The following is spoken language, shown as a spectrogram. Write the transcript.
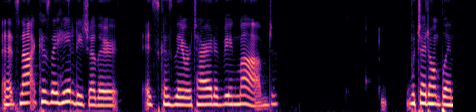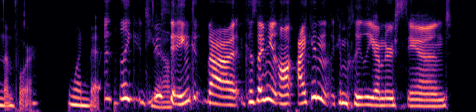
And it's not because they hated each other, it's because they were tired of being mobbed. Which I don't blame them for one bit. like do you Yeah. think that because i mean i I can completely understand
